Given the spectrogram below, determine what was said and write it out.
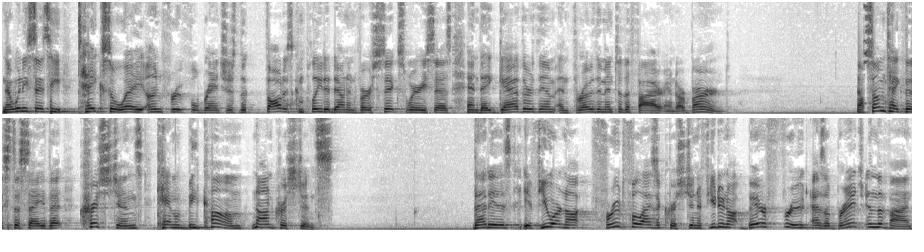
Now, when he says he takes away unfruitful branches, the thought is completed down in verse 6 where he says, And they gather them and throw them into the fire and are burned. Now, some take this to say that Christians can become non Christians. That is, if you are not fruitful as a Christian, if you do not bear fruit as a branch in the vine,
